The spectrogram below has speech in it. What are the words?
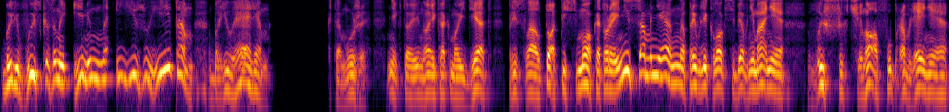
были высказаны именно иезуитом Барюэлем. К тому же никто иной, как мой дед, прислал то письмо, которое, несомненно, привлекло к себе внимание высших чинов управления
